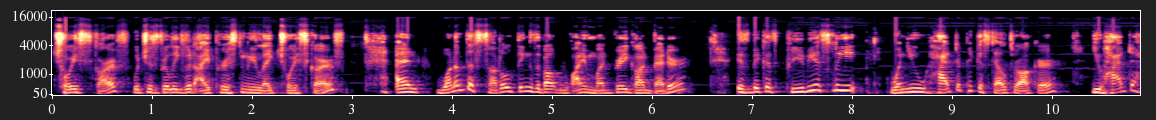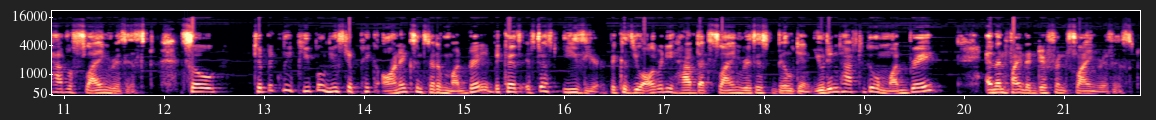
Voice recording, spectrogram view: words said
Choice Scarf, which is really good. I personally like Choice Scarf. And one of the subtle things about why Mudbray got better is because previously, when you had to pick a Stealth Rocker, you had to have a Flying Resist. So typically people used to pick Onix instead of Mudbray because it's just easier, because you already have that flying resist built in. You didn't have to go Mudbray and then find a different flying resist.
